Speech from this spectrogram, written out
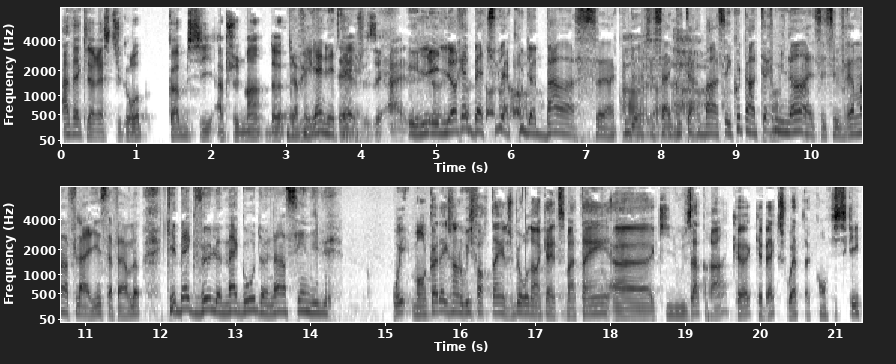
avec le reste du groupe comme si absolument de, rien n'était. Il l'aurait battu à coups de basse, à coups de ah sa guitare basse. Écoute, en terminant, ah. c'est vraiment flyé cette affaire-là. Québec veut le magot d'un ancien élu. Oui, mon collègue Jean-Louis Fortin du bureau d'enquête ce matin euh, qui nous apprend que Québec souhaite confisquer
